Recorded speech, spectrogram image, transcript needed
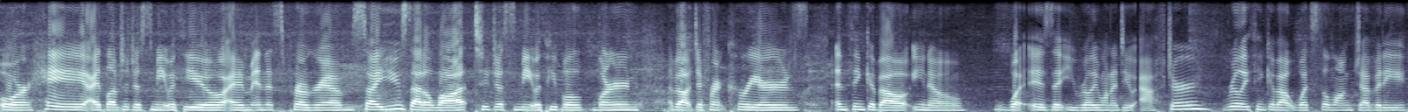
or hey, I'd love to just meet with you. I'm in this program. So I use that a lot to just meet with people, learn about different careers, and think about, you know, what is it you really want to do after. Really think about what's the longevity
